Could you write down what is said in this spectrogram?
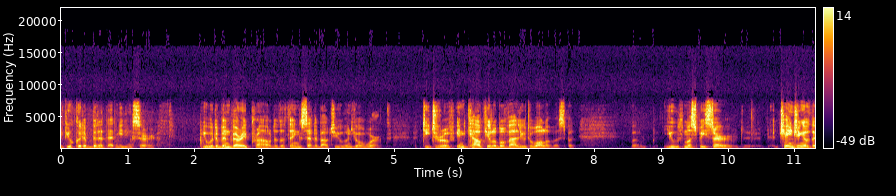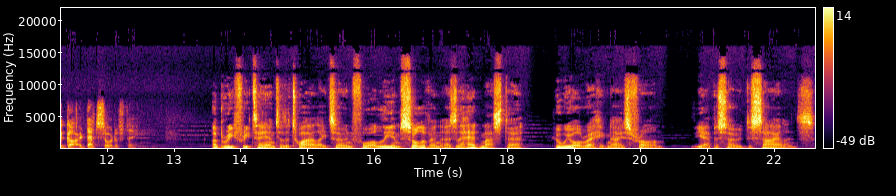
If you could have been at that meeting, sir, you would have been very proud of the things said about you and your work. A teacher of incalculable value to all of us, but, well, youth must be served. Changing of the guard, that sort of thing. A brief return to the Twilight Zone for Liam Sullivan as the headmaster, who we all recognise from the episode The Silence.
